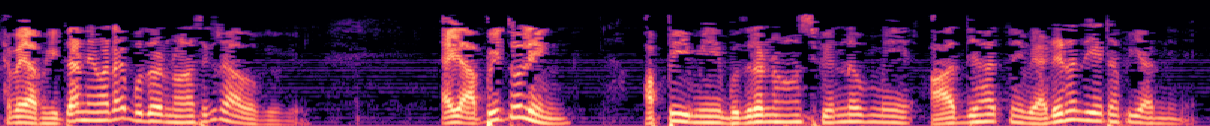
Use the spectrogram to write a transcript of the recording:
හැබැයි අපි හිතන්නේ මට බුදුරණවහන්සේගේ ශ්‍රාවකයෝ කියලා. ඇයි අපි තුලින් අපි මේ බුදුරණවහන්සේ පෙන්වපු මේ ආධ්‍යාත්මේ වැඩෙන දෙයට අපි යන්නේ නැහැ.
